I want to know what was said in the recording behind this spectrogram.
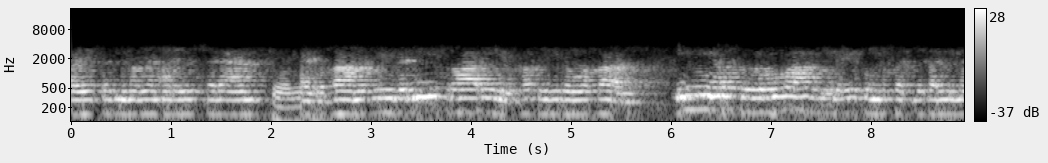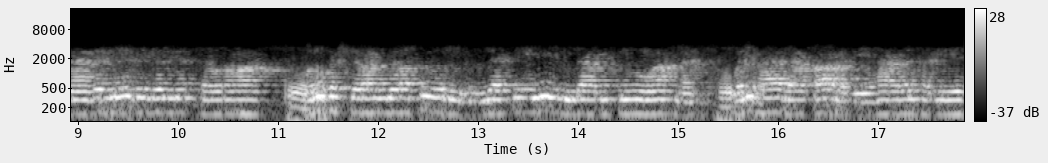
عيسى بن مريم عليه السلام حيث قام في بني إسرائيل خطيبا وقال إني رسول الله إليكم مصدقا لما بين يدي من التوراة. ومبشرا برسول يأتي من بعد اسمه أحمد ولهذا قال في هذا الحديث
